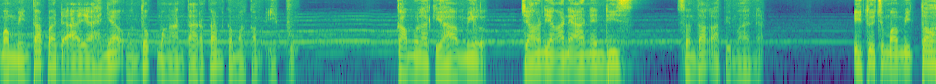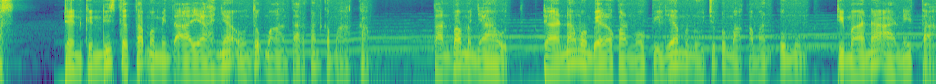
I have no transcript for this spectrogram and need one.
meminta pada ayahnya untuk mengantarkan ke makam ibu. Kamu lagi hamil, jangan yang aneh-aneh Dis, sentak Abimana. Itu cuma mitos, dan Gendis tetap meminta ayahnya untuk mengantarkan ke makam. Tanpa menyaut, Danang membelokkan mobilnya menuju pemakaman umum di mana Anita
